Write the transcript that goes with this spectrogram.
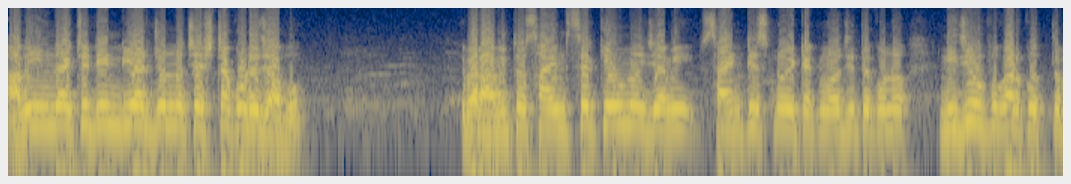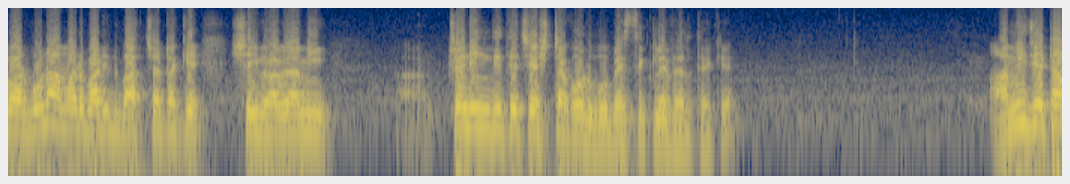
আমি ইউনাইটেড ইন্ডিয়ার জন্য চেষ্টা করে যাব। এবার আমি তো সায়েন্সের কেউ নই যে আমি সায়েন্টিস্ট নই টেকনোলজিতে কোনো নিজে উপকার করতে পারব না। আমার বাড়ির বাচ্চাটাকে সেইভাবে আমি ট্রেনিং দিতে চেষ্টা করব বেসিক লেভেল থেকে। আমি যেটা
